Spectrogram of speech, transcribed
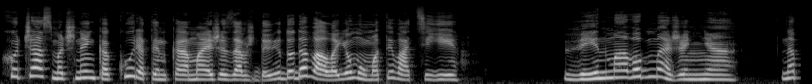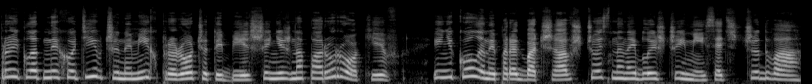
Хоча смачненька курятинка майже завжди додавала йому мотивації. Він мав обмеження. Наприклад, не хотів чи не міг пророчити більше, ніж на пару років, і ніколи не передбачав щось на найближчий місяць чи два.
